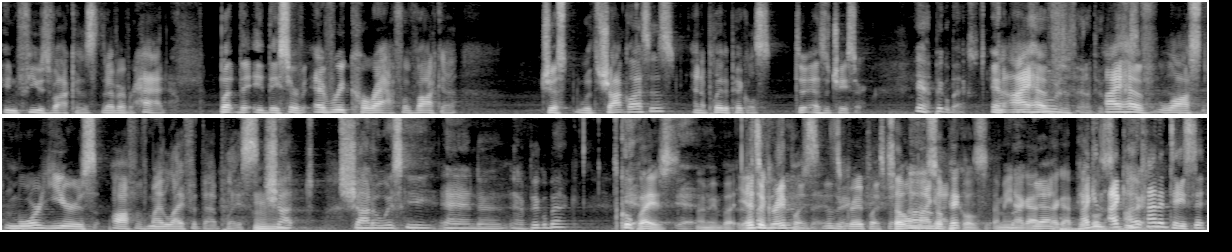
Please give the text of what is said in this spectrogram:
infused vodkas that I've ever had. But they they serve every carafe of vodka just with shot glasses and a plate of pickles to, as a chaser. Yeah, picklebacks. And I'm- I I'm always a have fan of picklebacks. I have lost more years off of my life at that place. shot shot of whiskey and uh, and a pickleback. It's a cool Yeah, place. yeah. I mean, but yeah. It's a great place. that, It's a great place. But, so oh my so God. pickles. I mean, I got Yeah. I got pickles. I can pickles. I can kind of taste it.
